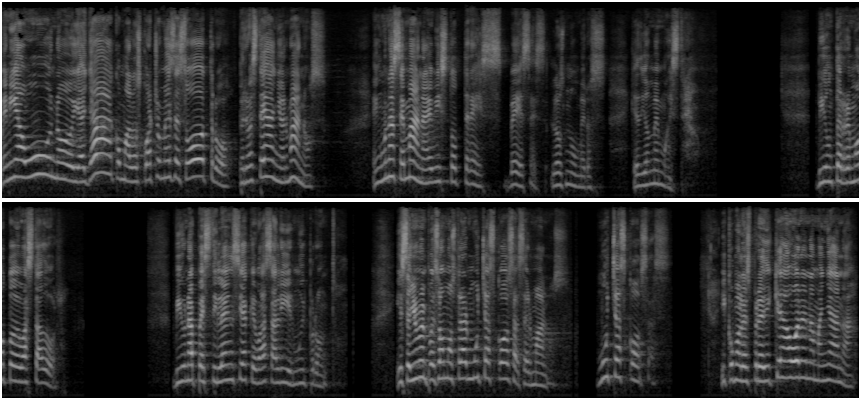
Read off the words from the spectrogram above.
venía uno y allá como a los cuatro meses otro. Pero este año, hermanos, en una semana he visto tres veces los números que Dios me muestra. Vi un terremoto devastador vi una pestilencia que va a salir muy pronto. Y el Señor me empezó a mostrar muchas cosas, hermanos, muchas cosas. Y como les prediqué ahora en la mañana,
